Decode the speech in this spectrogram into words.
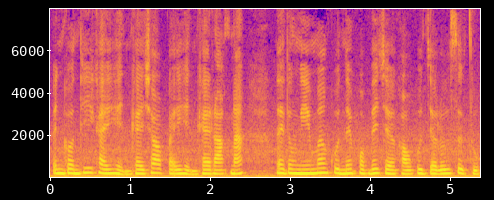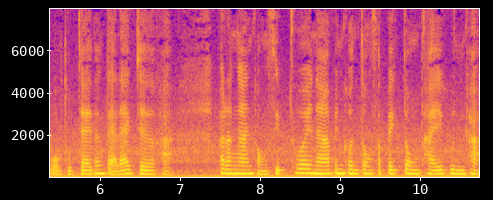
เป็นคนที่ใครเห็นใครชอบใครเห็นใครรักนะ ในตรงนี้เมื่อคุณได้พบได้เจอเขาคุณจะรู้สึกถูกอกถูกใจตั้งแต่แรกเจอค่ะ พลังงานของสิบถ้วยนะ เป็นคนตรงสเปคตรงไทยคุณค่ะ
